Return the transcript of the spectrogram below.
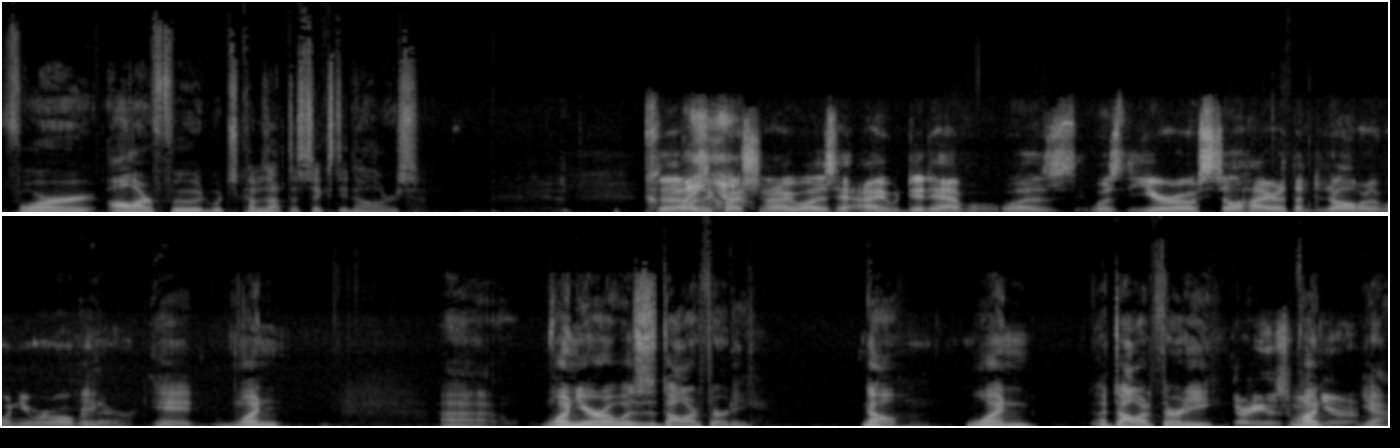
for all our food, which comes out to $60. So that was a question I was I did have was was the euro still higher than the dollar when you were over It- there? It one uh, one euro was a dollar thirty. No, one a dollar thirty. Thirty is one, euro. Yeah,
